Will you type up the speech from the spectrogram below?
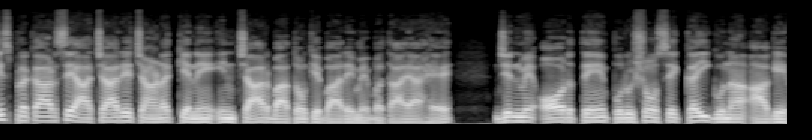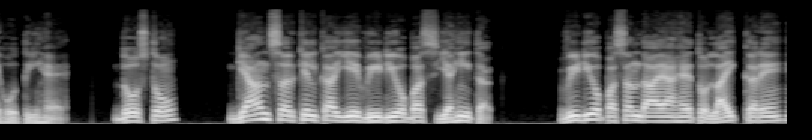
इस प्रकार से आचार्य चाणक्य ने इन चार बातों के बारे में बताया है, जिनमें औरतें पुरुषों से कई गुना आगे होती हैं। दोस्तों, ज्ञान सर्किल का ये वीडियो बस यहीं तक। वीडियो पसंद आया है तो लाइक करें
